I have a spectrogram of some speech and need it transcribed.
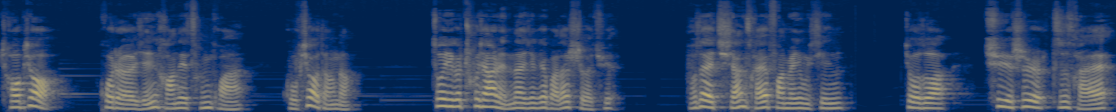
钞票或者银行的存款。股票等等，做一个出家人呢，应该把它舍去，不在钱财方面用心，叫做去世资财。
